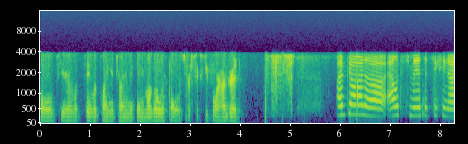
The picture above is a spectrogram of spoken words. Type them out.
Foles here. Let's say we're playing a tournament game. I'll go with Foles for 6,400. I've got uh Alex Smith at 6900.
